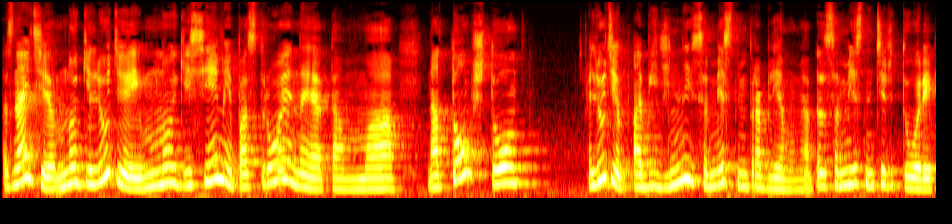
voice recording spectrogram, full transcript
знаете, многие люди и многие семьи построены там а, на том, что Люди объединены совместными проблемами, совместной территорией.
